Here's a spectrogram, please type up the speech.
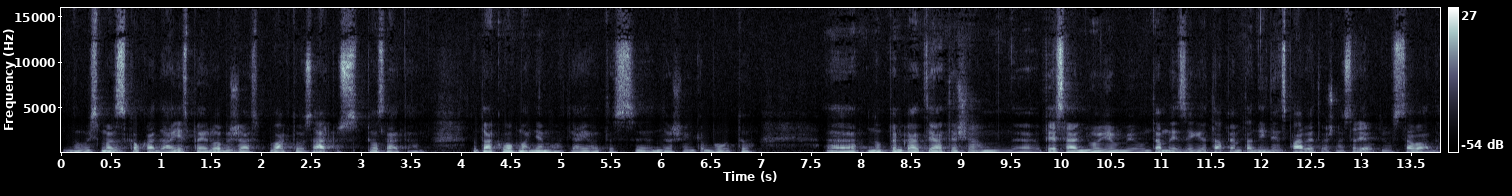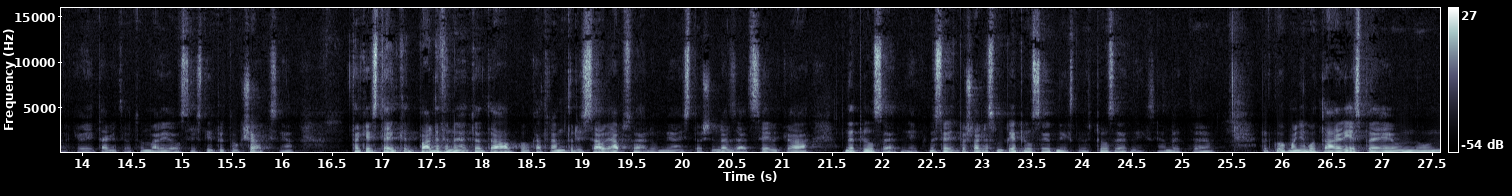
nu, vismaz kaut kādā iespēju robežās vāktos ārpus pilsētām. Nu, tā kopumā ņemot, ja, jo tas droši vien būtu. Uh, Eh, nu, pirmkārt, jā, tiešām eh, piesārņojumi un tam līdzīgi, jo tā, piemēram, tāda ikdienas pārvietošanās arī jau kļūst savādāk. Arī tagad jau tomēr ielas ir stipri tukšāks. Ja? Tā kā es teiktu, ka pārdefinējot to telpu, katram tur ir savi apsvērumi. Ja? Es to redzētu sevi kā nepilsētnieku. Es arī pašlaik esmu piepilsētnieks, nevis pilsētnieks. Ja? Bet, eh, bet kopumā ņemot tā ir iespēja. Un, un,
